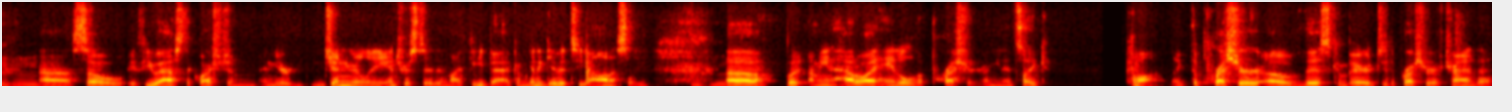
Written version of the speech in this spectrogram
Mhm. uh, so if you ask the question and you're genuinely interested in my feedback i'm gonna give it to you honestly Mhm. uh, but I mean, how do I handle the pressure? I mean, it's like, come on, like the pressure of this compared to the pressure of trying to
